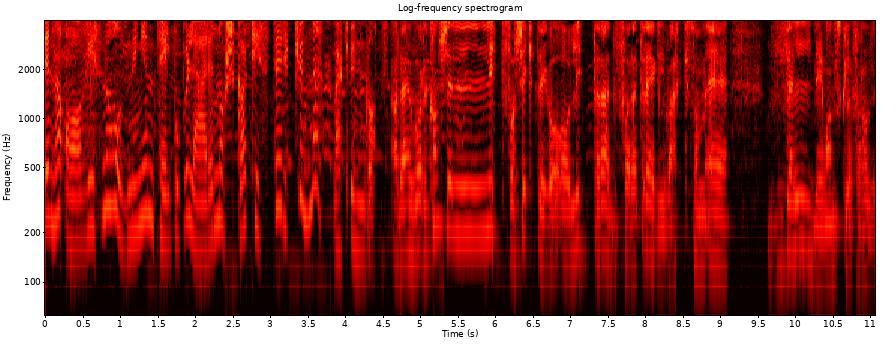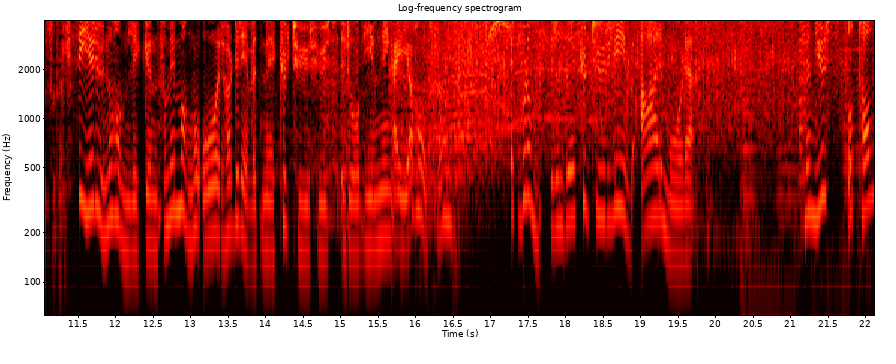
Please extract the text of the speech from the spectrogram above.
Denne avvisende holdningen til populære norske artister kunne vært unngått. Ja, De har vært kanskje litt forsiktige og litt redd for et regelverk som er veldig vanskelig å forholde seg til. Sier Rune Håndlykken, som i mange år har drevet med kulturhusrådgivning. Heia Halvdan. Et blomstrende kulturliv er målet. Men juss og tall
